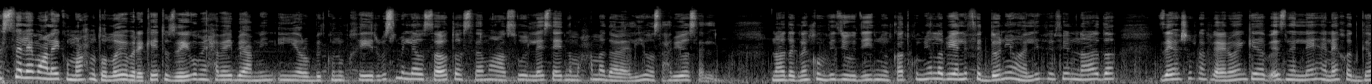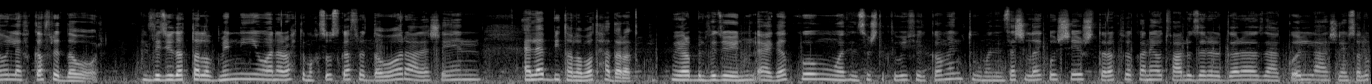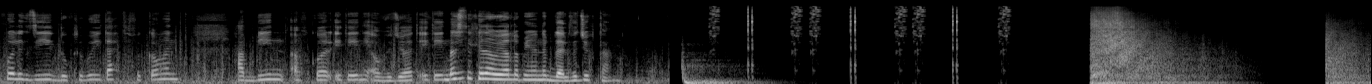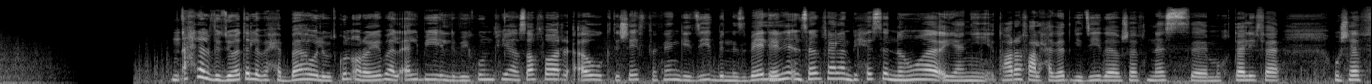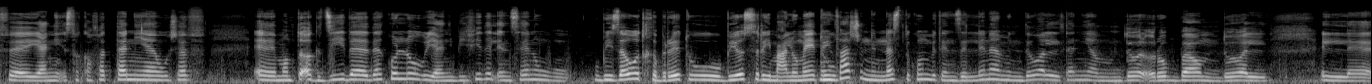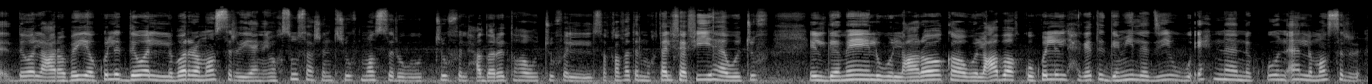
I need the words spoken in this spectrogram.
السلام عليكم ورحمة الله وبركاته. ازيكم يا حبايبي؟ عاملين إيه؟ يا رب تكونوا بخير. بسم الله والصلاة والسلام على رسول الله سيدنا محمد وعلى آله وصحبه وسلم. النهارده جبنا لكم فيديو جديد من قناتكم. يلا بينا نلف الدنيا وهنلف فيه النهارده. زي ما شفنا في العنوان كده بإذن الله هناخد جولة في كفر الدوار. الفيديو ده اتطلب مني وأنا رحت مخصوص كفر الدوار علشان ألبي طلبات حضراتكم. ويا رب الفيديو ينول إعجابكم وما تنسوش تكتبوا في ال comment وما ننساش ال like وال share والاشتراك في القناة وتفعلوا زر الجرس على الكل عشان يوصلكم كل جديد واكتبوا لي تحت في ال comment حابين أفكار إيه تاني أو فيديوهات إيه تاني. بس كده ويلا بينا نبدأ الفيديو بتاعنا. من أحلى الفيديوهات اللي بحبها واللي بتكون قريبة لقلبي اللي بيكون فيها سفر أو اكتشاف مكان جديد بالنسبة لي. لأن الإنسان فعلا بيحس إن هو يعني اتعرف على حاجات جديدة وشاف ناس مختلفة وشاف يعني ثقافات تانية وشاف منطقة جديدة. ده كله يعني بيفيد الإنسان وبيزود خبرته وبيسري معلوماته. ما ينفعش إن الناس تكون بتنزل لنا من دول تانية من دول أوروبا ومن دول الدول العربية وكل الدول اللي برا مصر. يعني مخصوص عشان تشوف مصر وتشوف حضارتها وتشوف الثقافات المختلفة فيها وتشوف الجمال والعراقة والعبق وكل الحاجات الجميلة دي. وإحنا نكون أهل مصر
